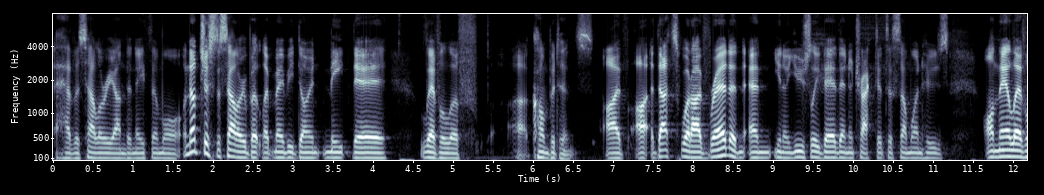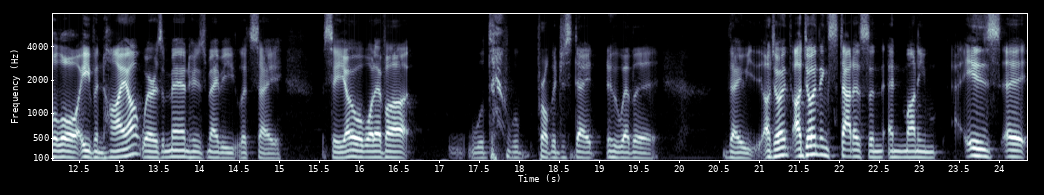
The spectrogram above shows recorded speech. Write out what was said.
have a salary underneath them, or not just a salary, but like maybe don't meet their level of uh, competence. I've uh, that's what I've read, and and you know usually they're then attracted to someone who's on their level or even higher, whereas a man who's maybe let's say CEO or whatever will will probably just date whoever they I don't I don't think status and, and money is a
